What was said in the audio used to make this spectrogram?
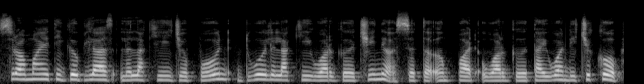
Seramai 13 lelaki Jepun, dua lelaki warga Cina serta empat warga Taiwan dicekup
